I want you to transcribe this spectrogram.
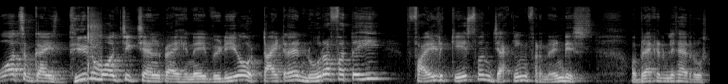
What's up guys Dhiru Monchik channel पे आई है नई वीडियो टाइटल है Nora Fatehi filed case on Jacqueline Fernandez और ब्रैकेट में लिखा है रोस्ट।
